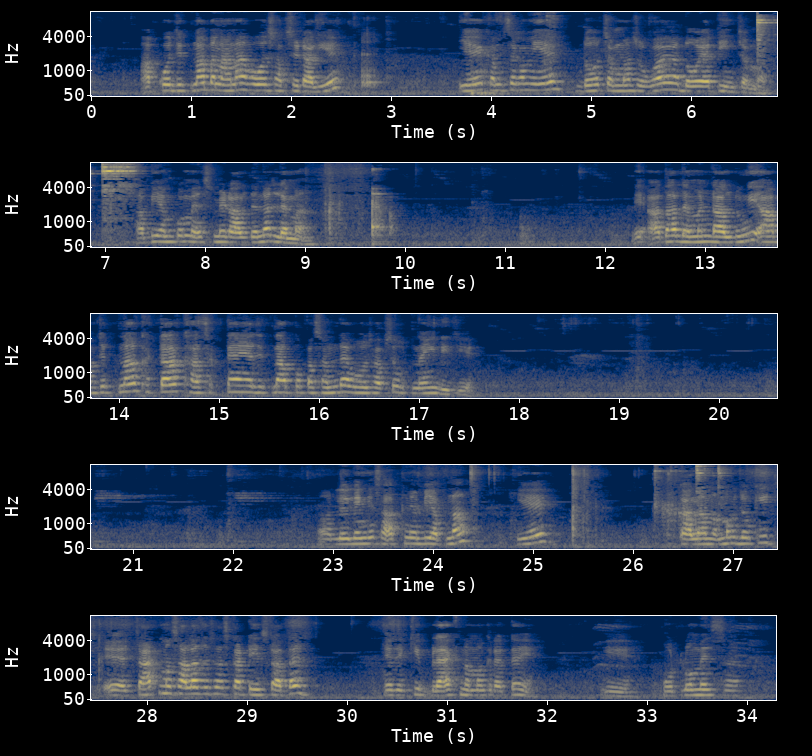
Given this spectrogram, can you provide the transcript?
आपको जितना बनाना है वो हिसाब से डालिए। ये कम से कम ये दो चम्मच होगा या दो या तीन चम्मच। अभी हमको इसमें डाल देना लेमन। ये आधा लेमन डाल दूँगी। आप जितना खट्टा खा सकते हैं या जितना आपको पसंद है, वो हिसाब से उतना ही लीजिए। और ले लेंगे साथ में भी अपना ये काला नमक, जो कि चाट मसाला जैसा इसका टेस्ट आता है। ये देखिए ब्लैक नमक रहता है ये होटलों में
